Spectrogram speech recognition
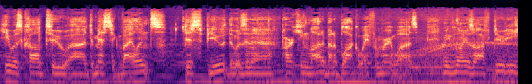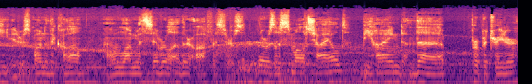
He was called to a domestic violence dispute that was in a parking lot about a block away from where he was. And even though he was off duty, he did respond to the call uh, along with several other officers. There was a small child behind the perpetrator,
